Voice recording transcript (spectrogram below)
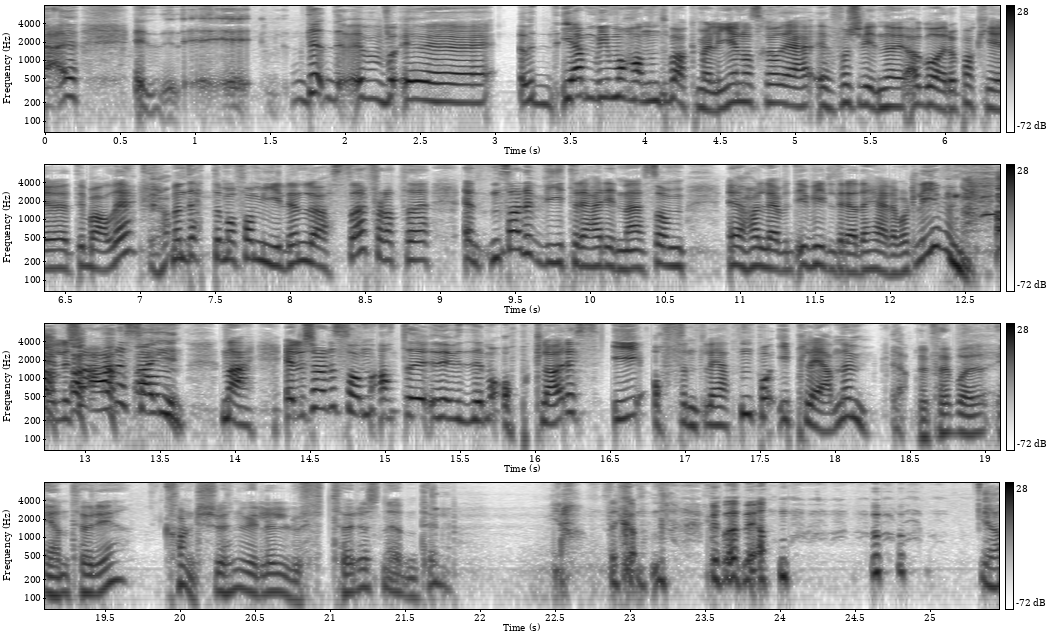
er, det, det, øh, ja, vi må ha noen tilbakemeldinger. Nå skal jeg forsvinne av gårde og pakke til Bali. Ja. Men dette må familien løse. For at, enten så er det vi tre her inne som har levd i villrede hele vårt liv. Eller så er det sånn Nei, eller så er det sånn at det må oppklares i offentligheten, på, i plenum. Men får jeg bare én teori? Kanskje hun ville lufttørres nedentil? Ja, det kan hende. Kan hende, Jan. Ja,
